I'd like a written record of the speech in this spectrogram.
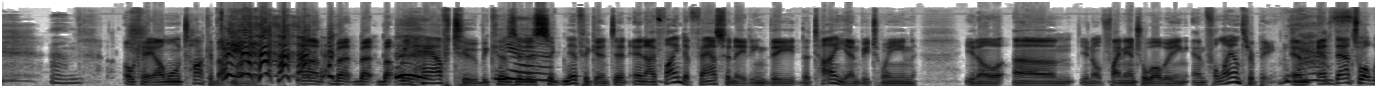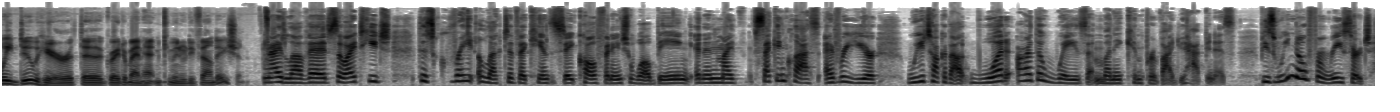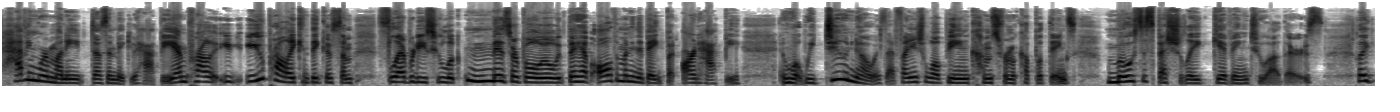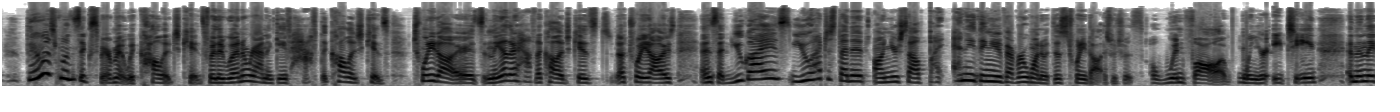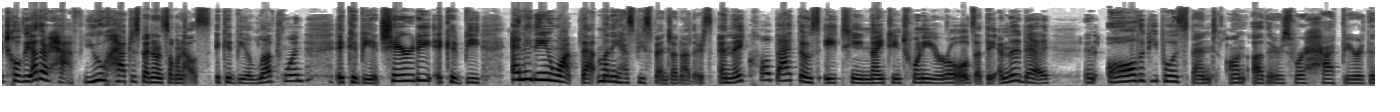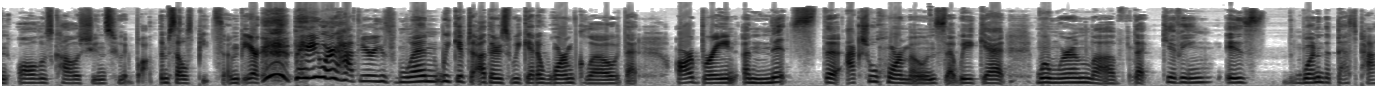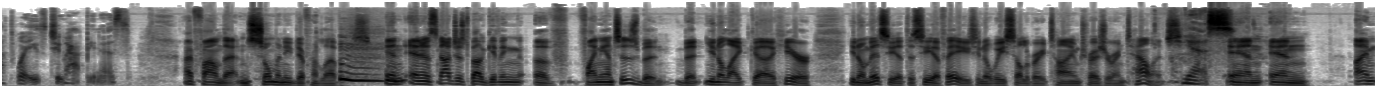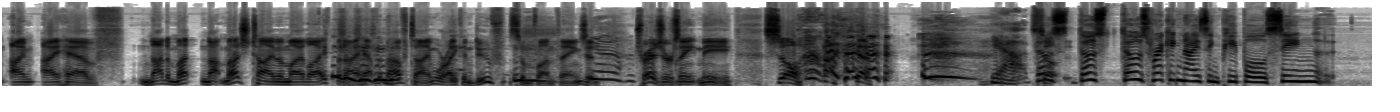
Um, okay i won't talk about money. Uh, but but but we have to because yeah. it is significant. And, and i find it fascinating the the tie-in between you know, um, you know, financial well-being and philanthropy, yes. and and that's what we do here at the Greater Manhattan Community Foundation. I love it. So I teach this great elective at Kansas State called Financial Well-being, and in my second class every year we talk about what are the ways that money can provide you happiness, because we know from research having more money doesn't make you happy. I'm probably you, you probably can think of some celebrities who look miserable. They have all the money in the bank but aren't happy. And what we do know is that financial well-being comes from a couple of things, most especially giving to others. Like there was once experiment with college kids where they went around and gave half the college kids twenty dollars and the other half the college kids uh, twenty dollars and said, "You guys, you have to spend it on yourself. Buy anything you've ever wanted with this twenty dollars," which was a windfall when you're eighteen. And then they told the other half, "You have to spend it on someone else. It could be a loved one, it could be a charity, it could be anything you want. That money has to be spent on others." And they called back those 18, 19, 20 year olds at the end of the day, and all the people who spent on others were happier than all those college students who had bought themselves pizza and beer. They were happier because when we give to others, we get a warm glow that our brain emits the actual hormones that we get when we're in love, that giving is one of the best pathways to happiness. I found that in so many different levels, and and it's not just about giving of finances, but but you know, like uh, here, you know, Mitzi at the CFAs, you know, we celebrate time, treasure, and talents. Yes, and and I'm I'm I have not a mu- not much time in my life, but I have enough time where I can do f- some fun things. And yeah. treasures ain't me, so. yeah, those so, those those recognizing people, seeing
